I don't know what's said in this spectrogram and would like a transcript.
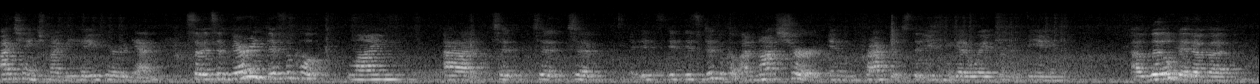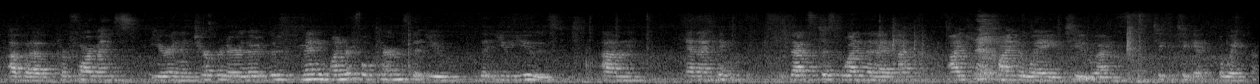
I change my behavior again. So it's a very difficult line uh, to, to, to it, it, it's difficult. I'm not sure in practice that you can get away from it being a little bit of a, of a performance. You're an interpreter. There, there's many wonderful terms that you, that you used. Um, and I think that's just one that I, I, I can't find a way to, um, to, to get away from.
